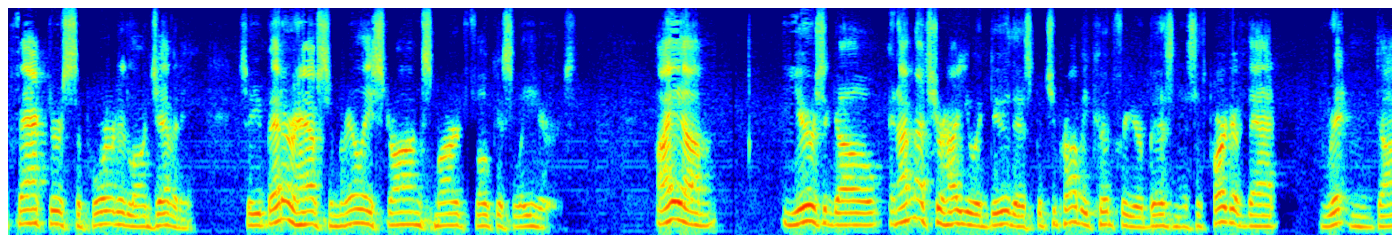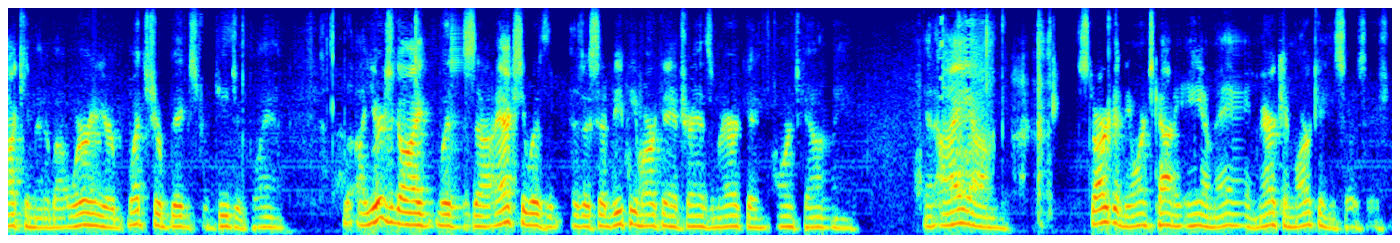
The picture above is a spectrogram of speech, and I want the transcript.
factors supported longevity? So you better have some really strong, smart, focused leaders. I um, years ago, and I'm not sure how you would do this, but you probably could for your business. It's part of that written document about where your what's your big strategic plan. Uh, years ago, I was uh, I actually was, as I said, VP Marketing at Transamerica in Orange County, and I um, started the Orange County AMA, American Marketing Association.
